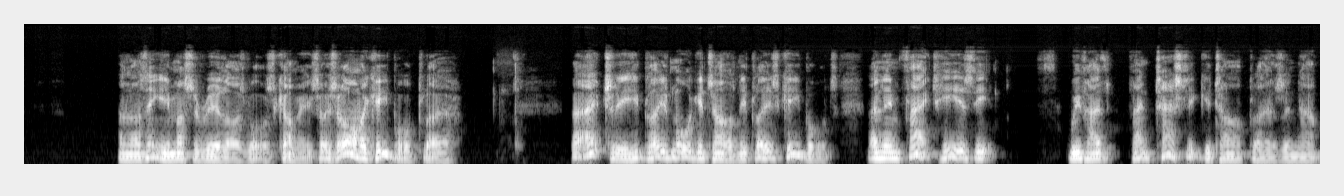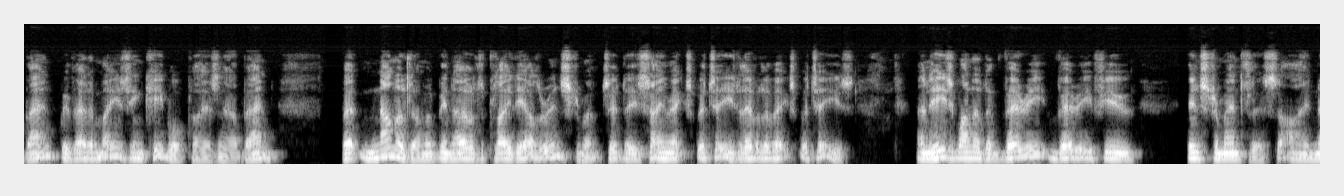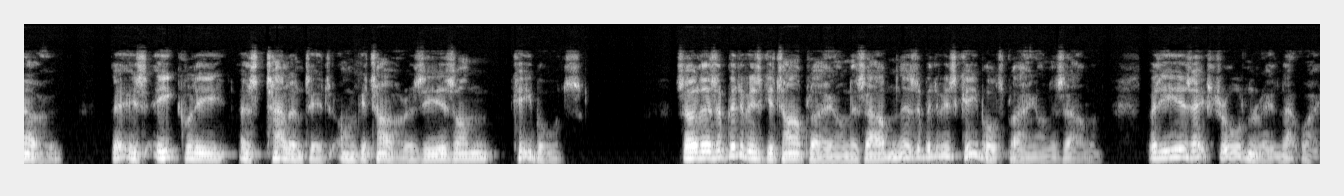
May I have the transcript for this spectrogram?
And I think he must have realized what was coming. So he said, Oh, I'm a keyboard player. But actually, he plays more guitar than he plays keyboards. And in fact, he is the we've had fantastic guitar players in our band. We've had amazing keyboard players in our band, but none of them have been able to play the other instrument to the same expertise, level of expertise. And he's one of the very, very few instrumentalists that I know that is equally as talented on guitar as he is on keyboards. So there's a bit of his guitar playing on this album, there's a bit of his keyboards playing on this album, but he is extraordinary in that way.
